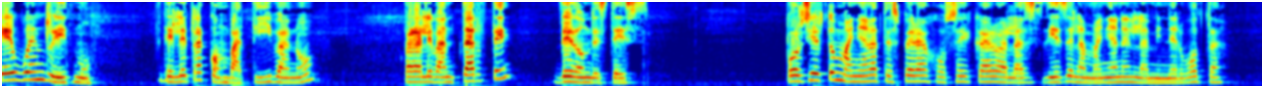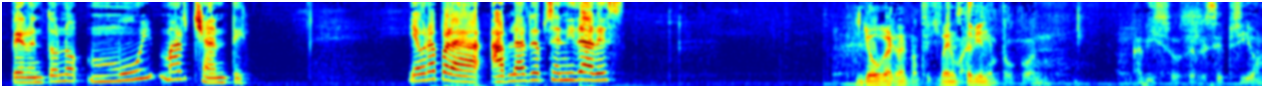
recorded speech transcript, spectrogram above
Qué buen ritmo, de letra combativa, ¿no? Para levantarte de donde estés. Por cierto, mañana te espera José Caro a las 10 de la mañana en la Minervota, pero en tono muy marchante. Y ahora para hablar de obscenidades, Yo, ¿verdad? No te quito bueno, más está bien. tiempo con avisos de recepción.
